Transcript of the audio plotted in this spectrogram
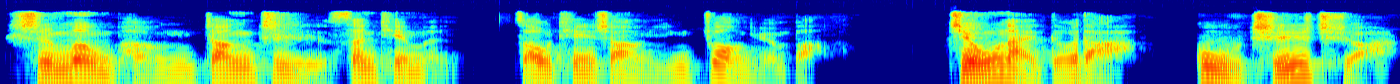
是孟鹏、张志三天门遭天上迎状元罢，久乃得达，故迟迟耳。”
